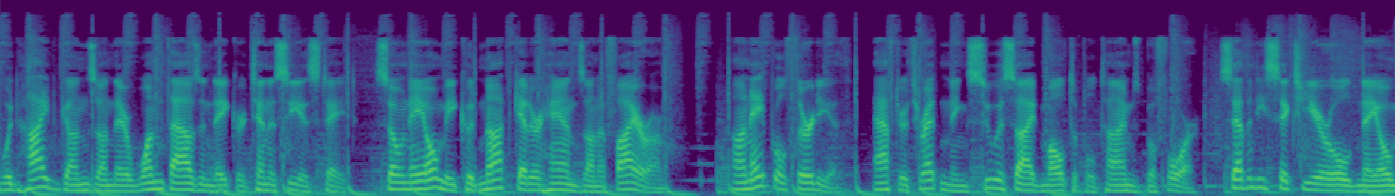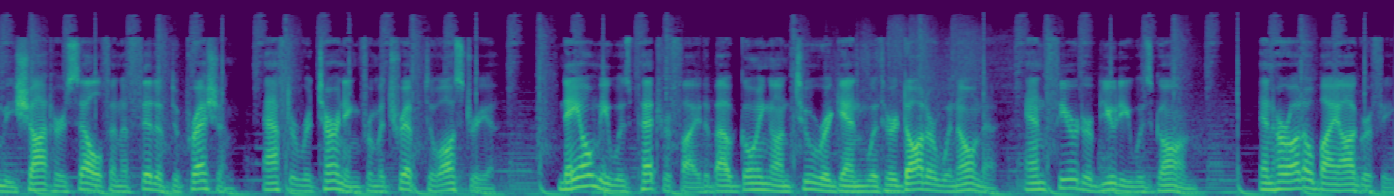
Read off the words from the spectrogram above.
would hide guns on their 1,000 acre Tennessee estate, so Naomi could not get her hands on a firearm. On April 30th, after threatening suicide multiple times before, 76 year old Naomi shot herself in a fit of depression after returning from a trip to Austria. Naomi was petrified about going on tour again with her daughter Wynonna and feared her beauty was gone. In her autobiography,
